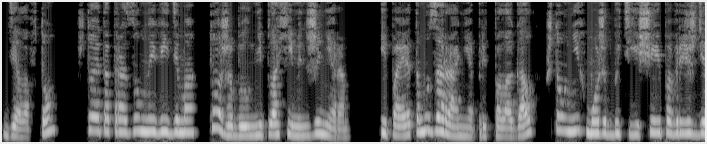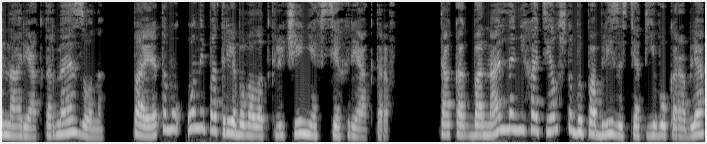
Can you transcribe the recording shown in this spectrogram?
Дело в том, что этот разумный, видимо, тоже был неплохим инженером, и поэтому заранее предполагал, что у них может быть еще и повреждена реакторная зона. Поэтому он и потребовал отключения всех реакторов, так как банально не хотел, чтобы поблизости от его корабля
